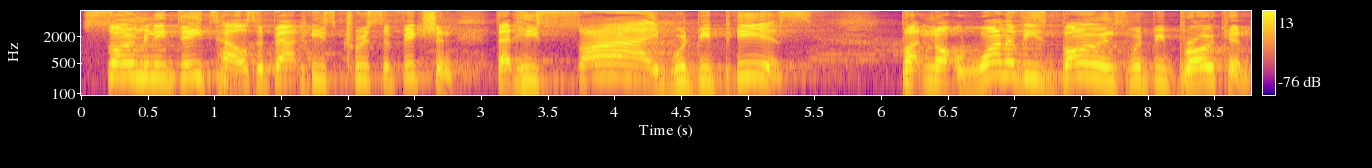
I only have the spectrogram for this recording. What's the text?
So many details about his crucifixion that his side would be pierced, but not one of his bones would be broken,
